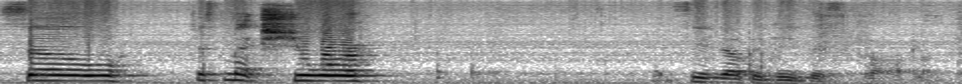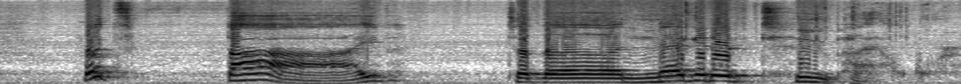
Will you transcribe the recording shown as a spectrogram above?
So just make sure, let's see if I can do this problem. What's 5 to the negative 2 power?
